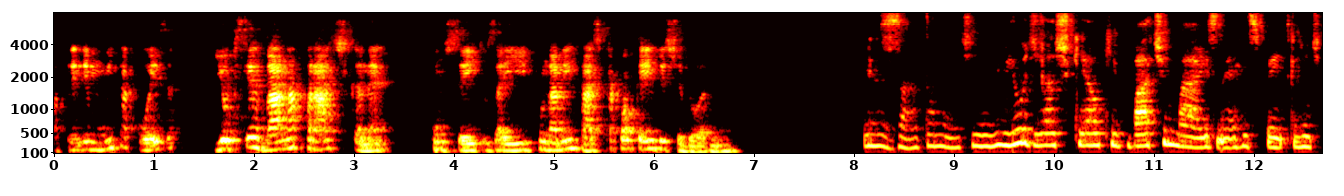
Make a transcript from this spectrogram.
aprender muita coisa e observar na prática, né? Conceitos aí fundamentais para qualquer investidor, né? Exatamente. E yield acho que é o que bate mais né, a respeito, que a gente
